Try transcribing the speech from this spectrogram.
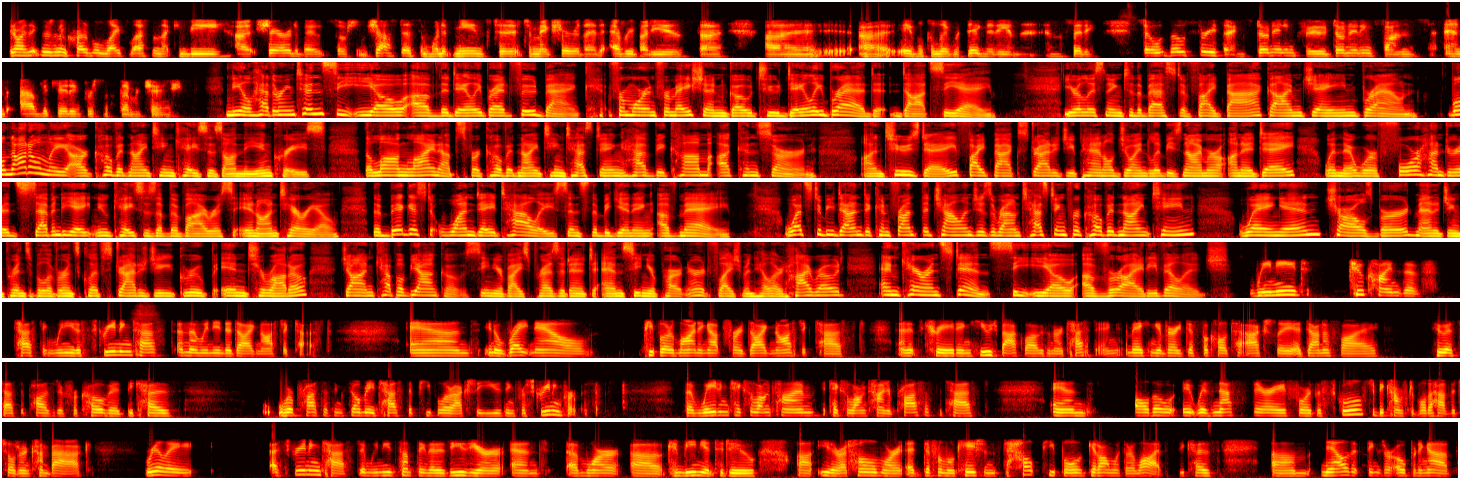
You know, I think there's an incredible life lesson that can be uh, shared about social justice and what it means to to make sure that everybody is uh, uh, uh able to live with dignity in the in the city. So those three things: donating food, donating funds, and advocating for systemic change. Neil Hetherington, CEO of the Daily Bread Food Bank. For more information, go to dailybread.ca. You're listening to the best of Fight Back. I'm Jane Brown. Well, not only are COVID 19 cases on the increase, the long lineups for COVID 19 testing have become a concern. On Tuesday, Fight Back Strategy Panel joined Libby Znaimer on a day when there were 478 new cases of the virus in Ontario, the biggest one day tally since the beginning of May. What's to be done to confront the challenges around testing for COVID 19? Weighing in, Charles Bird, managing principal of Earnscliffe Strategy Group in Toronto, John Capobianco, senior vice president and senior partner at Fleishman Hillard High Road, and Karen Stintz, CEO of Variety Village. We need two kinds of testing. We need a screening test and then we need a diagnostic test. And, you know, right now, people are lining up for a diagnostic test and it's creating huge backlogs in our testing making it very difficult to actually identify who has tested positive for COVID because we're processing so many tests that people are actually using for screening purposes. The waiting takes a long time. It takes a long time to process the test. And although it was necessary for the schools to be comfortable to have the children come back, really a screening test, and we need something that is easier and uh, more uh, convenient to do uh, either at home or at different locations to help people get on with their lives. Because um, now that things are opening up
